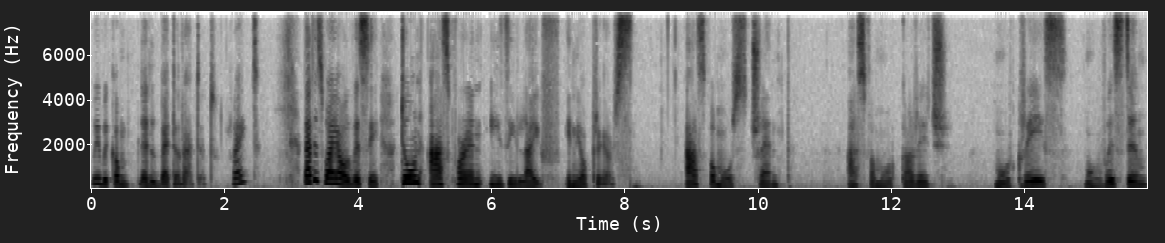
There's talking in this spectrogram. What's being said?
we become a little better at it right? That is why i always say don't ask for an easy life in your prayers. Ask for more strength. Ask for more courage more grace more wisdom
